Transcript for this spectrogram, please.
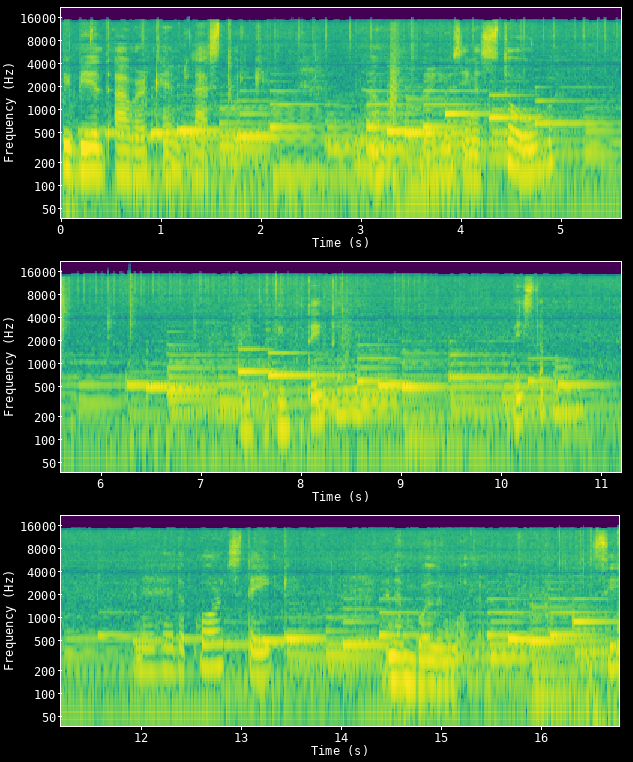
We built our camp last week. Now we're using a stove. I'm cooking potato, vegetable, and I had a pork steak, and I'm boiling water. See,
